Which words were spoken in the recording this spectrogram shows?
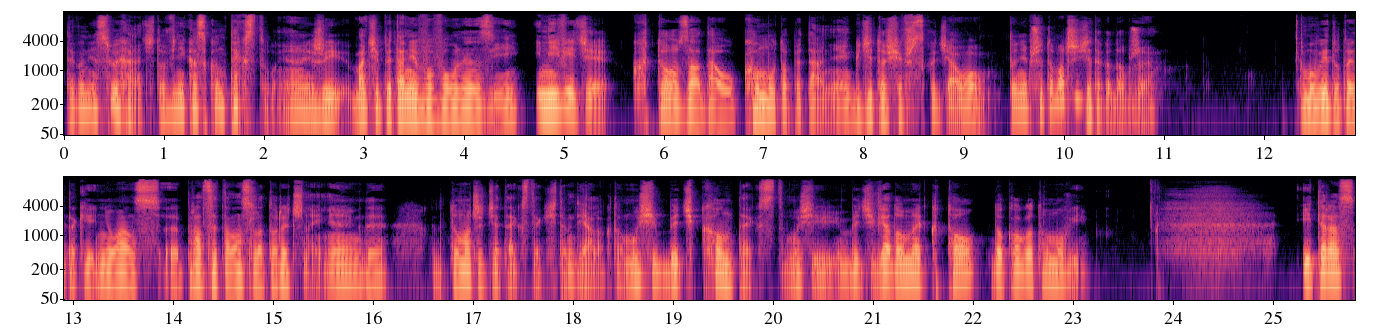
tego nie słychać. To wynika z kontekstu. Nie? Jeżeli macie pytanie wo Wołnenzi i nie wiecie, kto zadał komu to pytanie, gdzie to się wszystko działo, to nie przetłumaczycie tego dobrze. Mówię tutaj taki niuans e, pracy translatorycznej, nie? Gdy, gdy tłumaczycie tekst, jakiś tam dialog, to musi być kontekst, musi być wiadome, kto do kogo to mówi. I teraz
